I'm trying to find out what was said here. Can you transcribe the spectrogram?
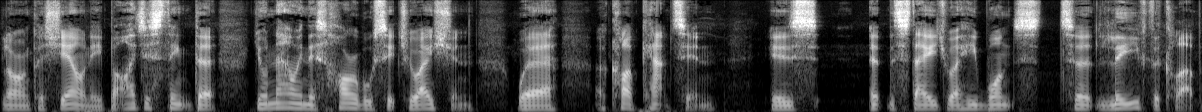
Laurent Koscielny, but I just think that you're now in this horrible situation where a club captain is at the stage where he wants to leave the club.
